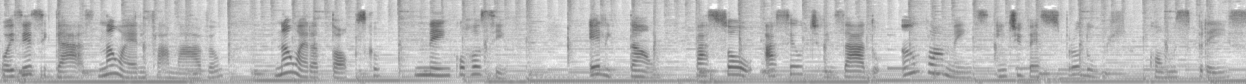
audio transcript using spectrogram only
pois esse gás não era inflamável, não era tóxico nem corrosivo. Ele então passou a ser utilizado amplamente em diversos produtos, como sprays,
